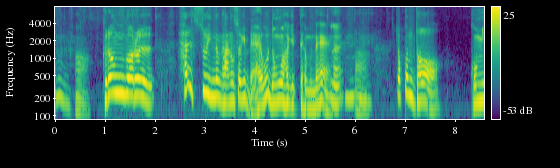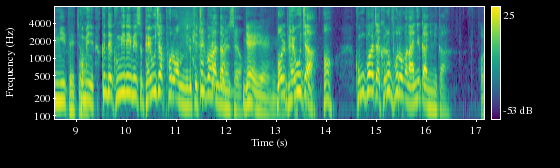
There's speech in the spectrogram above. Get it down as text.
음. 어, 그런 거를 할 수 있는 가능성이 매우 농후하기 때문에 네. 어, 조금 더 고민이 되죠. 고민이. 근데 국민의힘에서 배우자 포럼 이렇게 출범한다면서요? 예, 예, 예. 뭘 배우자, 어, 공부하자 그런 포럼은 아닐 거 아닙니까? 어,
